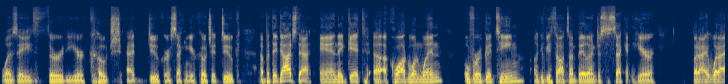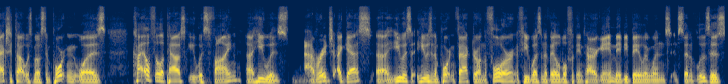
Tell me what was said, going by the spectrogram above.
was a third year coach at Duke or a second year coach at Duke. Uh, but they dodged that and they get uh, a quad one win over a good team. I'll give you thoughts on Baylor in just a second here. But I, what I actually thought was most important was Kyle Filipowski was fine. Uh, he was average, I guess. Uh, he was he was an important factor on the floor. If he wasn't available for the entire game, maybe Baylor wins instead of loses.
